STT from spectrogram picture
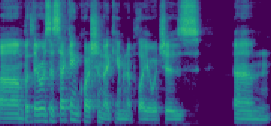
Um, but there was a second question that came into play, which is, um,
